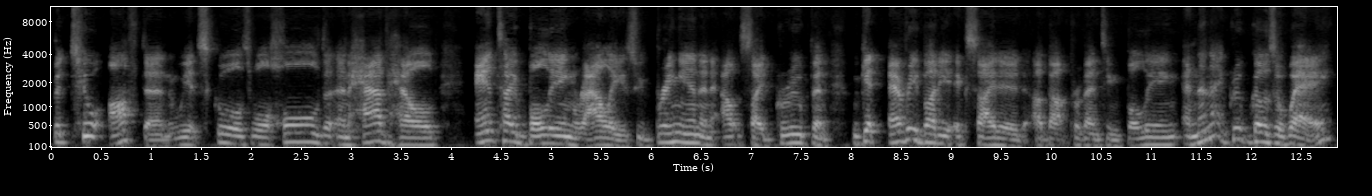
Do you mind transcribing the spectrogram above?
But too often, we at schools will hold and have held anti-bullying rallies. We bring in an outside group and we get everybody excited about preventing bullying. And then that group goes away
